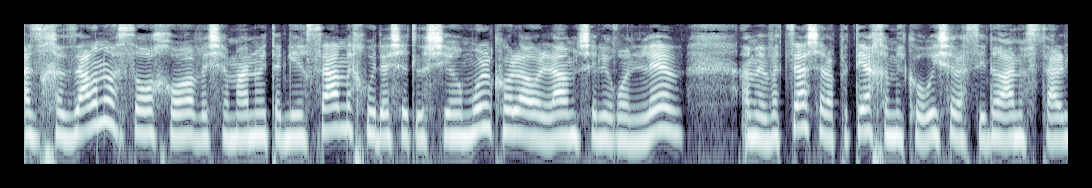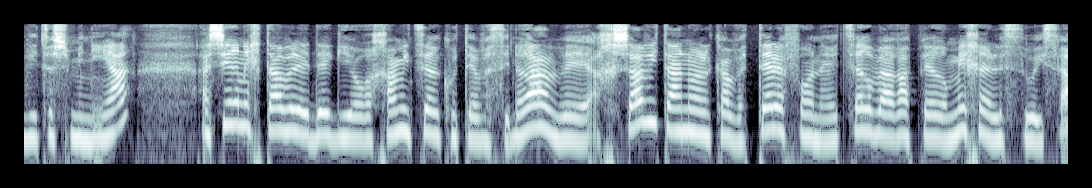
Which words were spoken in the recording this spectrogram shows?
אז חזרנו עשור אחורה ושמענו את הגרסה המחודשת לשיר מול כל העולם של לירון לב, המבצע של הפתיח המקורי של הסדרה הנוסטלגית השמינייה. השיר נכתב על ידי גיורא חמיצר, כותב הסדרה, ועכשיו איתנו על קו הטלפון היוצר והראפר מיכאל סוויסה,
